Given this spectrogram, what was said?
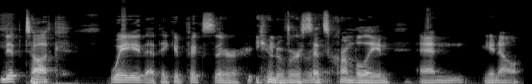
nip tuck way that they could fix their universe that's crumbling and, you know,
